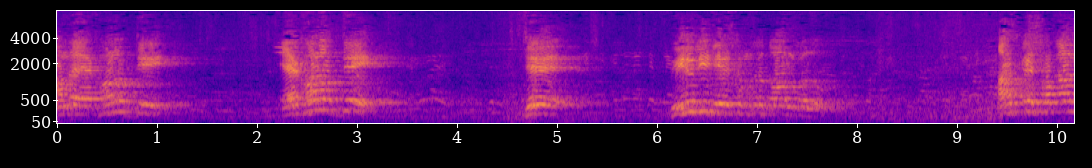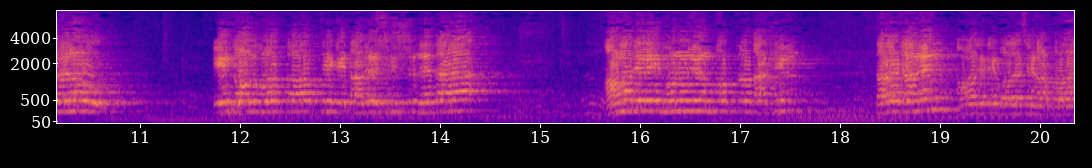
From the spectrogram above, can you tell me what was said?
আমরা এখন অব্দি এখন অব্দি যে বিরোধী যে সমস্ত দলগুলো, আজকে সকালবেলাও এই দলগুলোর তরফ থেকে তাদের শীর্ষ নেতারা আমাদের এই মনোনয়ন পত্র দাখিল, তারা জানেন, আমাদেরকে বলেছেন আপনারা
